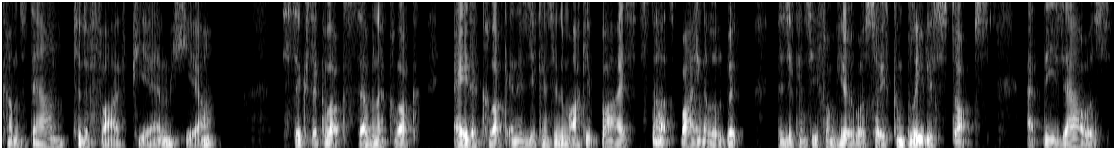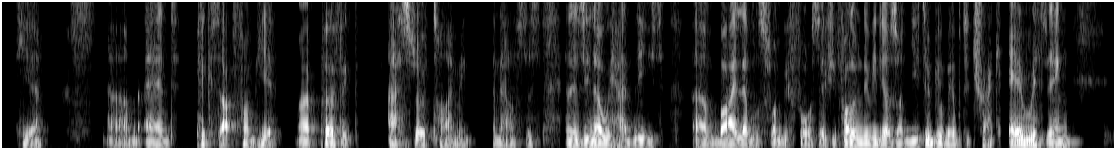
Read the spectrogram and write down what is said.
comes down to the 5 p.m. here, 6 o'clock, 7 o'clock, 8 o'clock. And as you can see, the market buys, starts buying a little bit, as you can see from here was. So it completely stops at these hours here um, and picks up from here. Right, perfect astro timing analysis. And as you know, we had these um, buy levels from before. So if you're following the videos on YouTube, you'll be able to track everything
